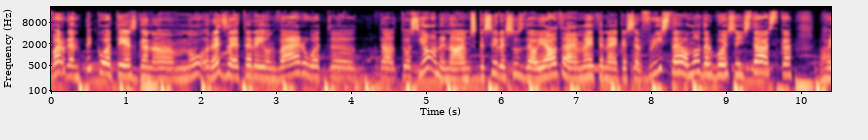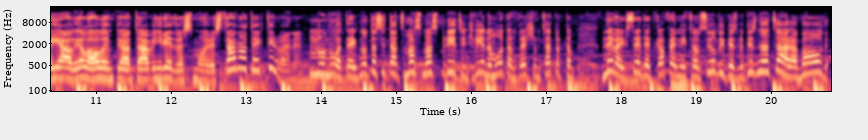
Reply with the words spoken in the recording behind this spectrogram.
var gan pikoties, gan nu, redzēt arī un vērot. Uh, tā, tos jauninājumus, kas ir. Es uzdevu jautājumu meitenei, kas ar freestyle nodarbojas. Viņa stāsta, ka, oh, jā, lielā olimpiādā viņa ir iedvesmojusies. Tā noteikti ir, vai ne? Nu, noteikti. Nu, tas ir tāds mazs, mazs prieciņš vienam, otram, trešam, ceturtam. Nevajag sēdēt kafejnīcā un sildīties, bet iznāc ārā baudi.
